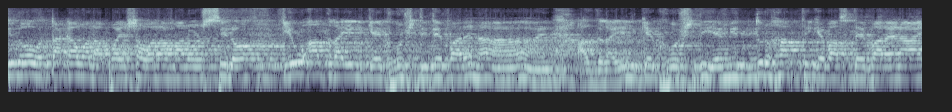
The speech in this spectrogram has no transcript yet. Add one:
ছিল টাকাওয়ালা, পয়সাওয়ালা মানুষ ছিল। কেউ আজরাইলকে ঘুষ দিতে পারে নাই। আজরাইলকে ঘুষ দিয়ে মৃত্যুর হাত থেকে বাঁচতে পারে নাই।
